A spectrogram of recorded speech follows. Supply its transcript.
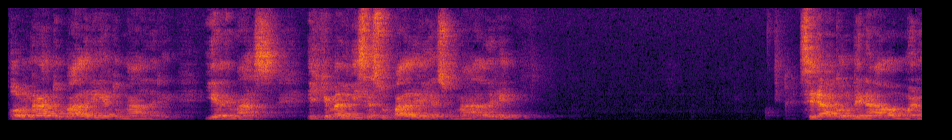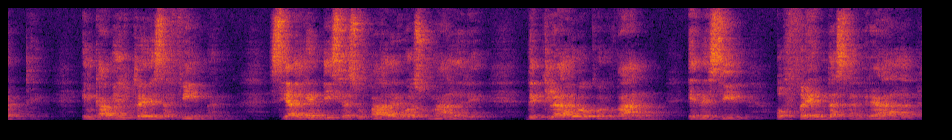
honra a tu padre y a tu madre, y además, el que maldice a su padre y a su madre será condenado a muerte. En cambio ustedes afirman, si alguien dice a su padre o a su madre, declaro corbán, es decir, ofrenda sagrada,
